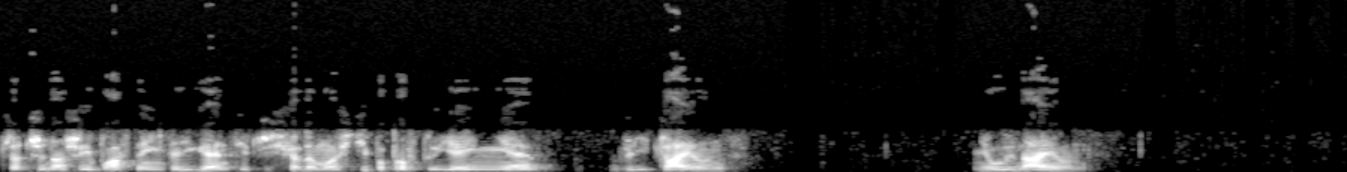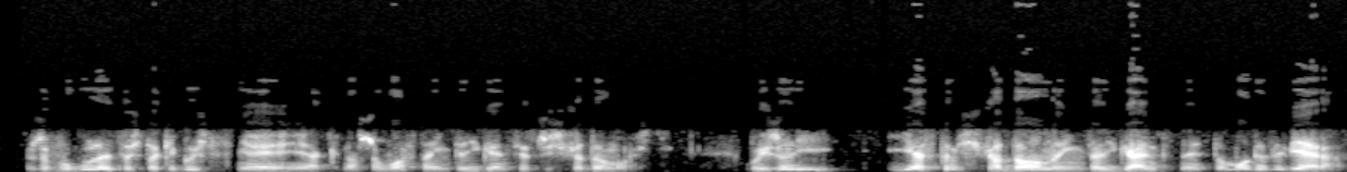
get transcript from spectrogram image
przeczy naszej własnej inteligencji czy świadomości, po prostu jej nie wliczając, nie uznając, że w ogóle coś takiego istnieje, jak nasza własna inteligencja czy świadomość. Bo jeżeli jestem świadomy, inteligentny, to mogę wybierać.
